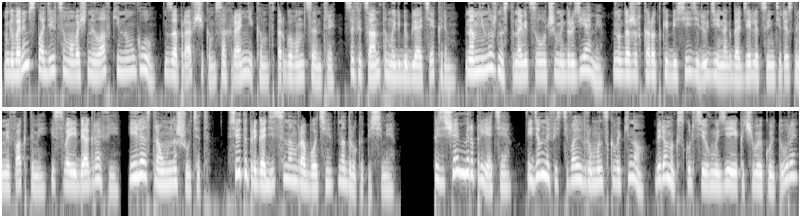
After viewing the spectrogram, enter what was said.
Говорим с владельцем овощной лавки на углу, с заправщиком, с охранником в торговом центре, с официантом или библиотекарем. Нам не нужно становиться лучшими друзьями, но даже в короткой беседе люди иногда делятся интересными фактами из своей биографии или остроумно шутят. Все это пригодится нам в работе над рукописями. Посещаем мероприятия. Идем на фестиваль румынского кино, берем экскурсию в музее кочевой культуры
